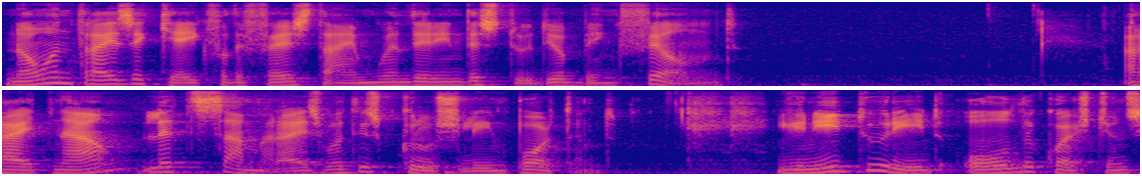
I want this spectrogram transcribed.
No one tries a cake for the first time when they're in the studio being filmed. Right now, let's summarize what is crucially important. You need to read all the questions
